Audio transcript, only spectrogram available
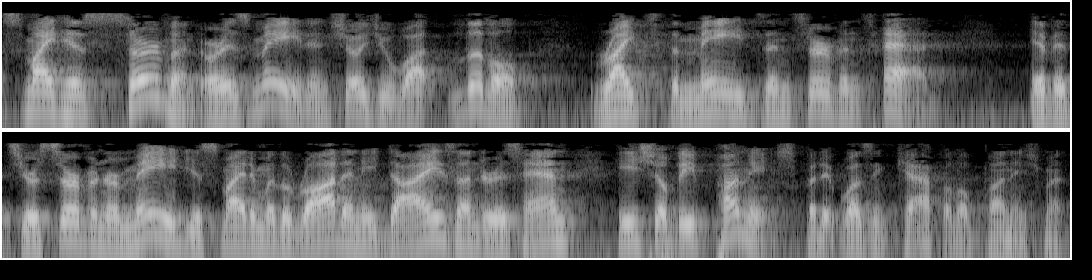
smite his servant or his maid, and shows you what little rights the maids and servants had, if it's your servant or maid, you smite him with a rod and he dies under his hand, he shall be punished. But it wasn't capital punishment.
